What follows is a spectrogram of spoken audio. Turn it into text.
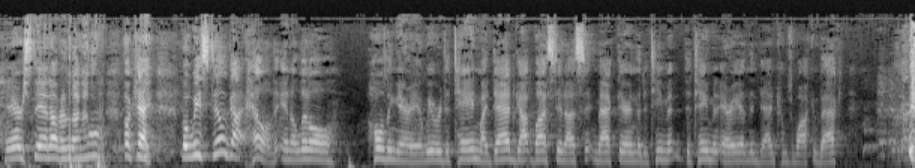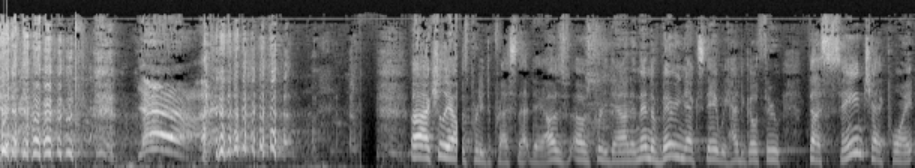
hair stand up. And I'm like, oh, okay. But we still got held in a little holding area. We were detained. My dad got busted. I was sitting back there in the detainment, detainment area, and then dad comes walking back. yeah! Uh, actually, I was pretty depressed that day. I was, I was pretty down. And then the very next day, we had to go through the same checkpoint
